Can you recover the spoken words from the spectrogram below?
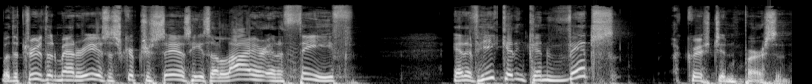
but the truth of the matter is, the scripture says he's a liar and a thief. And if he can convince a Christian person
